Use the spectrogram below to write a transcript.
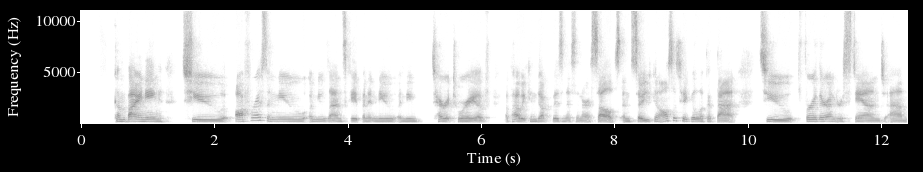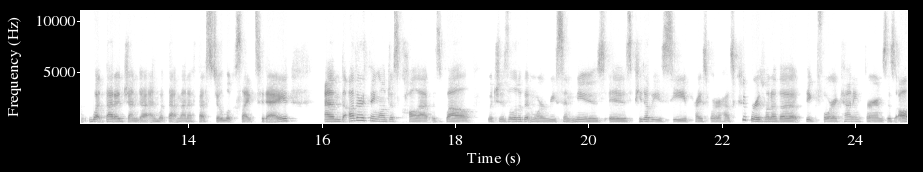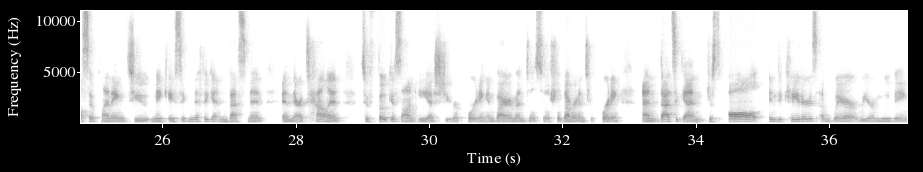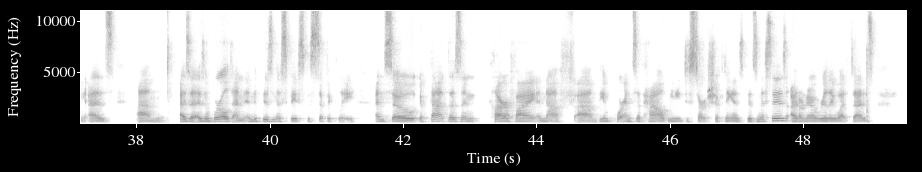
combining to offer us a new a new landscape and a new a new territory of of how we conduct business in ourselves. And so you can also take a look at that to further understand um, what that agenda and what that manifesto looks like today. And the other thing I'll just call out as well, which is a little bit more recent news, is PwC PricewaterhouseCoopers, one of the big four accounting firms, is also planning to make a significant investment in their talent to focus on ESG reporting, environmental social governance reporting. And that's again just all indicators of where we are moving as um, as, a, as a world and in the business space specifically. And so, if that doesn't clarify enough um, the importance of how we need to start shifting as businesses, I don't know really what does.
